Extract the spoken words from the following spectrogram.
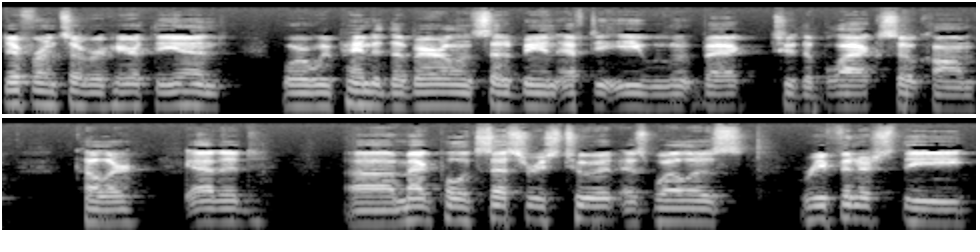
difference over here at the end where we painted the barrel. Instead of being FDE we went back to the black SOCOM color. Added uh, Magpul accessories to it as well as refinished the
